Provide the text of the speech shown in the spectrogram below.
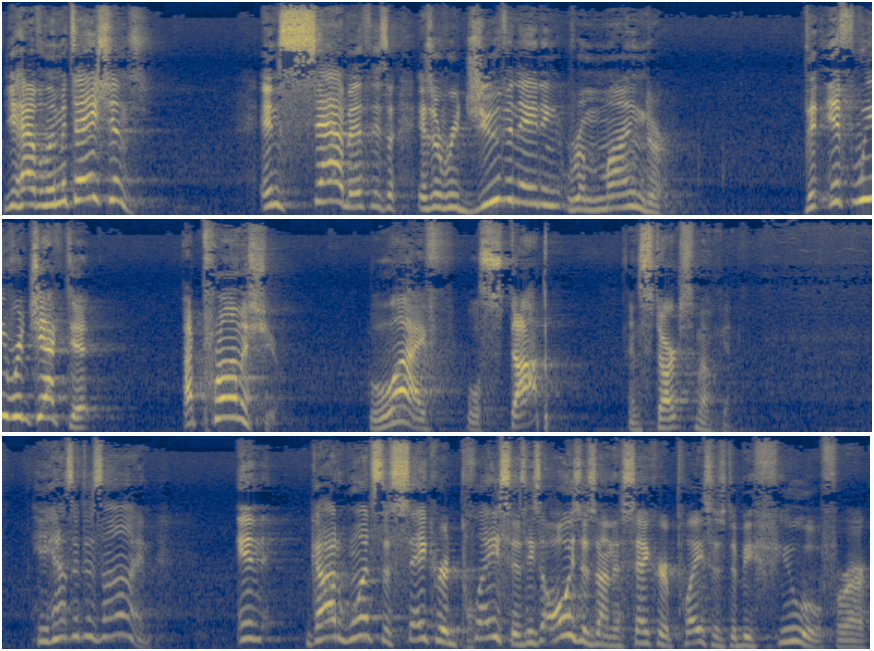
You have limitations. And Sabbath is a, is a rejuvenating reminder that if we reject it, I promise you, life will stop and start smoking. He has a design. And God wants the sacred places, He's always designed the sacred places to be fuel for our,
